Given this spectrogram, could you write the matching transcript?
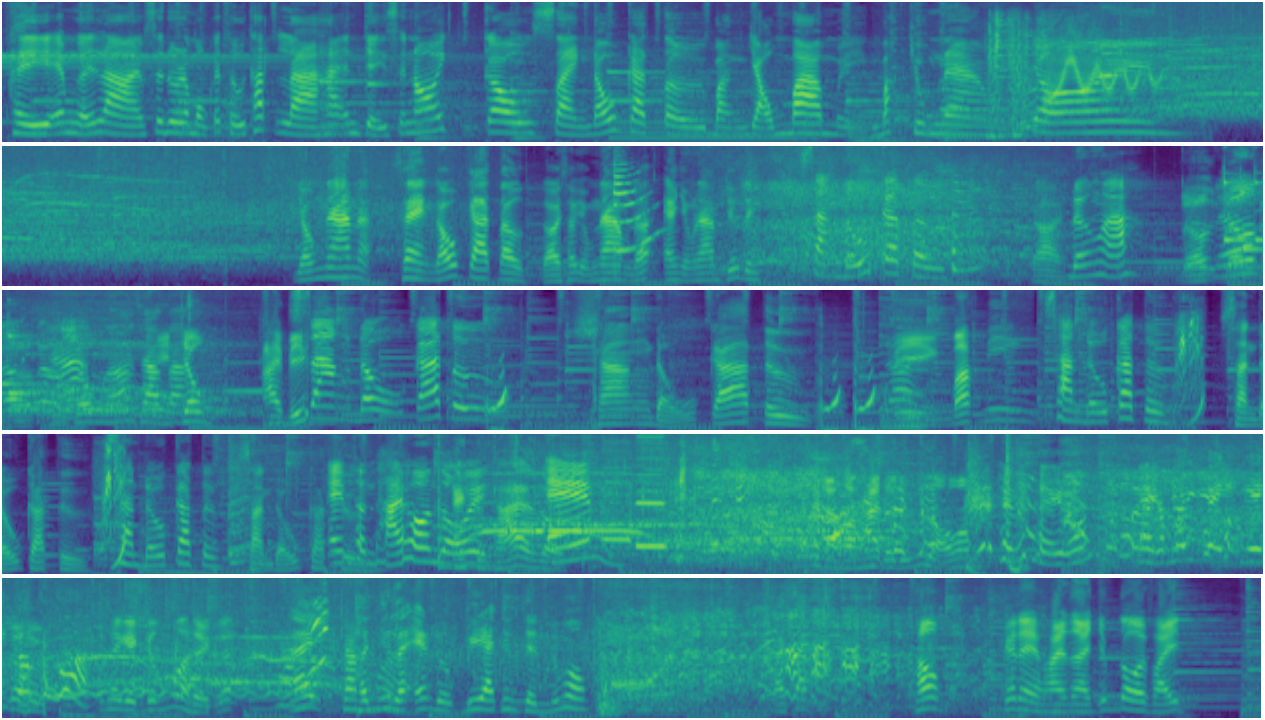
Thì em nghĩ là em sẽ đưa ra một cái thử thách là hai anh chị sẽ nói câu sàn đấu ca từ bằng giọng ba miền Bắc Trung Nam. Trời ơi giọng nam nè sàn đấu ca từ. Rồi sao giọng nam đó em giọng nam trước đi. Sàng đấu ca từ. Rồi. Được không ạ được Được. em trung nữa sao miền ta trung ai biết? Sàng đấu ca từ sàn đấu ca từ miền bắc. Miền sàn đấu ca từ sàn đấu ca từ sàn đấu ca từ sàn đấu ca từ em thần thái hơn rồi. Em thần thái rồi. Em. Cái nào hai đội trưởng lộn không? Em thấy không? Này cảm thấy ghê ghê cứng quá. em thấy gây cứng quá thiệt á. Đấy hình như là em được bia chương trình đúng không? Không cái này hoàn toàn chúng tôi phải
